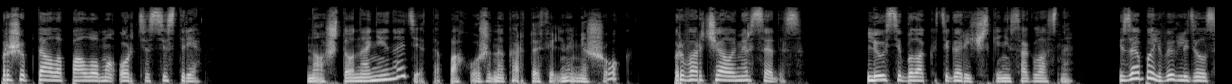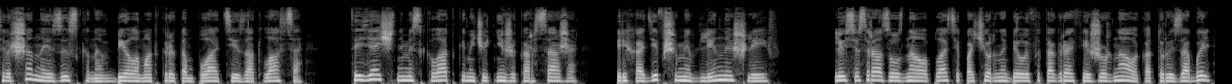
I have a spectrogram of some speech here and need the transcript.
прошептала Палома Ортис сестре. «Но что на ней надето? Похоже на картофельный мешок», — проворчала Мерседес. Люси была категорически не согласна. Изабель выглядела совершенно изысканно в белом открытом платье из атласа с изящными складками чуть ниже корсажа, переходившими в длинный шлейф. Люси сразу узнала платье по черно-белой фотографии журнала, который Изабель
